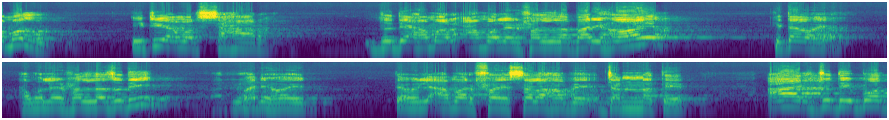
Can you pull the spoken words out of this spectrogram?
আমল, এটি আমার সাহারা। যদি আমার আমলের ফাল্লা বাড়ি হয় কিতা হয়? আমলের ফাল্লা যদি বাড়ি হয়, তাহলে আমার ফয়সালা হবে জান্নাতের। আর যদি বদ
